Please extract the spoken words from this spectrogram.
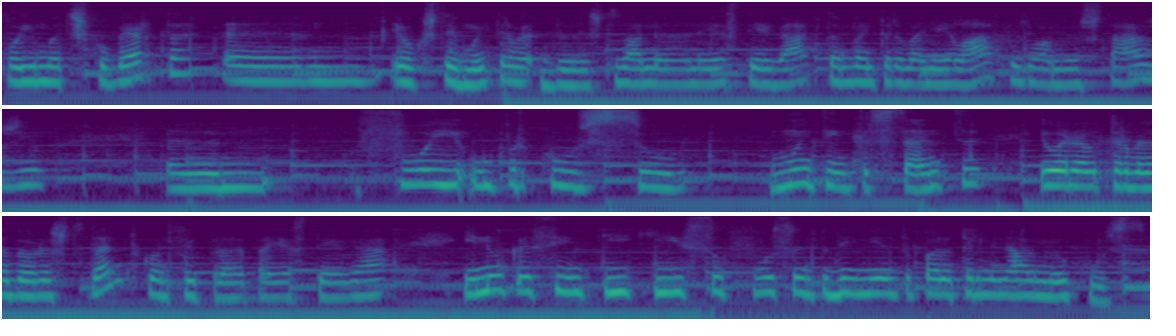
foi uma descoberta, uh, eu gostei muito de estudar na, na, STH, também trabalhei lá, fiz lá o meu estágio. Foi um percurso muito interessante. Eu era trabalhadora estudante quando fui para, para a STH e nunca senti que isso fosse um impedimento para terminar o meu curso.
